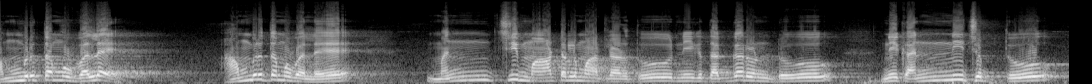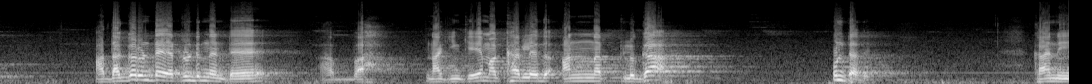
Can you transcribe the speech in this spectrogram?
అమృతము వలె అమృతము వలె మంచి మాటలు మాట్లాడుతూ నీకు దగ్గరుంటూ నీకు అన్నీ చెప్తూ ఆ దగ్గరుంటే ఎట్లుంటుందంటే అబ్బా నాకు ఇంకేం అక్కర్లేదు అన్నట్లుగా ఉంటుంది. కానీ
